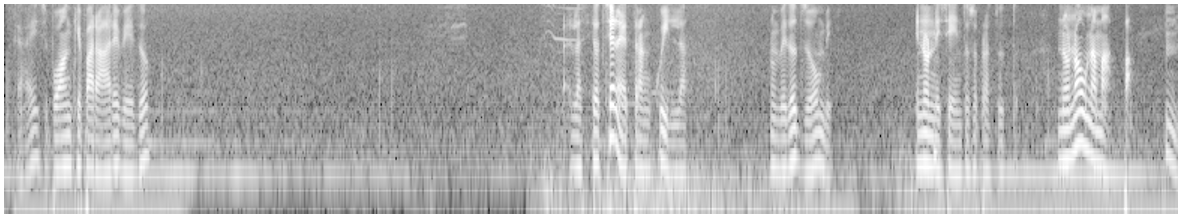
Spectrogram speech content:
Ok, si può anche parare, vedo. La situazione è tranquilla. Non vedo zombie. E non ne sento soprattutto. Non ho una mappa. Mm.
